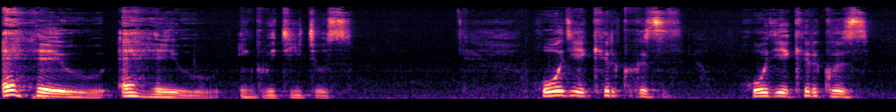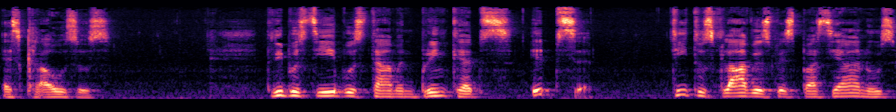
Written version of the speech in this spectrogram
Eheu, eheu, inquititus. Hodie circus, hodie circus es clausus. Tribus diebus tamen princeps ipse. Titus Flavius Vespasianus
